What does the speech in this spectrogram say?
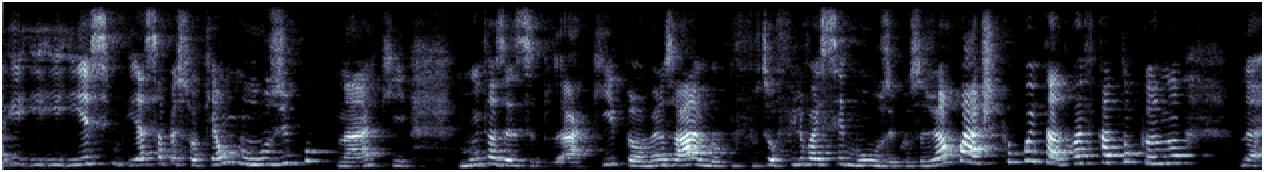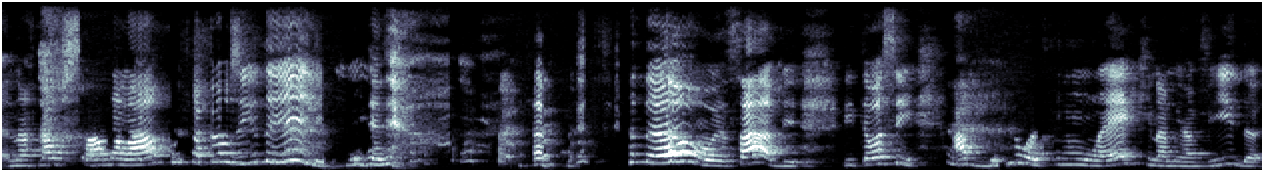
E, e- e- e esse- e essa pessoa que é um músico, né? Que muitas vezes aqui, pelo menos, ah, meu, seu filho vai ser músico. Você já acha que o coitado vai ficar tocando na, na calçada lá com o chapeuzinho dele, entendeu? Não, sabe? Então, assim, abriu assim, um leque na minha vida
